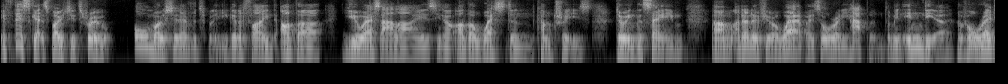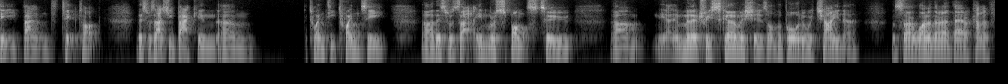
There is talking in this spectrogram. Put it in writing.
if this gets voted through, almost inevitably you're going to find other US allies, you know, other Western countries doing the same. Um, I don't know if you're aware, but it's already happened. I mean, India have already banned TikTok. This was actually back in um, 2020. Uh, this was that in response to um, military skirmishes on the border with China. And so one of their their kind of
